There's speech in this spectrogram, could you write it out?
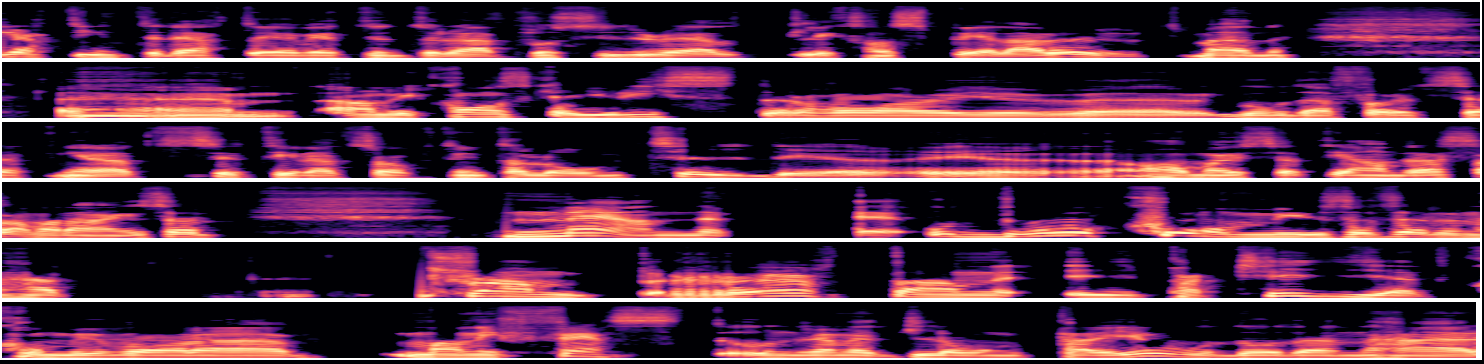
vet inte detta, jag vet inte hur det här procedurellt liksom spelar ut men uh, amerikanska jurister har ju uh, goda förutsättningar att se till att saker och ting tar lång tid. Det, har man ju sett i andra sammanhang. Så att, men eh, och då kommer ju så att säga den här Trump-rötan i partiet kommer ju vara manifest under en väldigt lång period då, den här,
